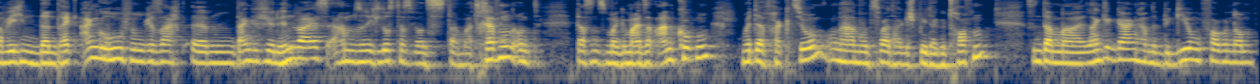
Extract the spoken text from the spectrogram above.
habe ich ihn dann direkt angerufen und gesagt, ähm, danke für den Hinweis, haben Sie nicht Lust, dass wir uns da mal treffen und das uns mal gemeinsam angucken mit der Fraktion? Und haben wir uns zwei Tage später getroffen, sind dann mal langgegangen, haben eine Begehung vorgenommen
